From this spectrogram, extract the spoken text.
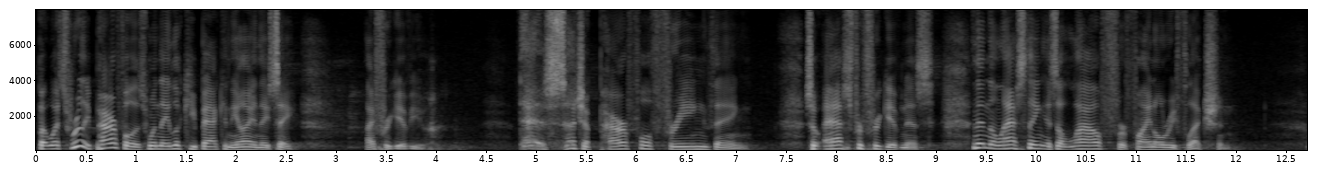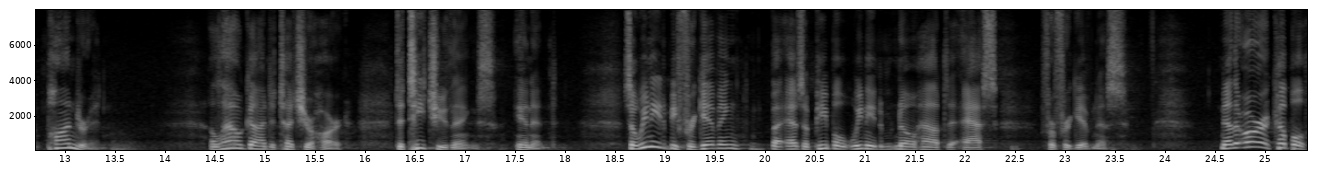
But what's really powerful is when they look you back in the eye and they say, I forgive you. That is such a powerful, freeing thing. So ask for forgiveness. And then the last thing is allow for final reflection. Ponder it. Allow God to touch your heart, to teach you things in it. So we need to be forgiving, but as a people, we need to know how to ask for forgiveness. Now, there are a couple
